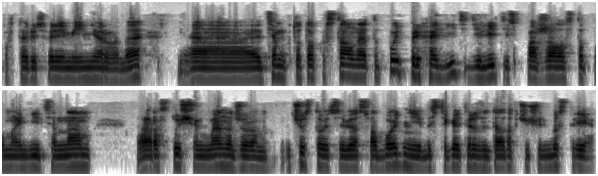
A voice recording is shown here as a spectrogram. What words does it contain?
повторюсь, время и нервы, да, э, тем, кто только встал на этот путь, приходите, делитесь, пожалуйста, помогите нам, э, растущим менеджерам, чувствовать себя свободнее и достигать результатов чуть-чуть быстрее.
